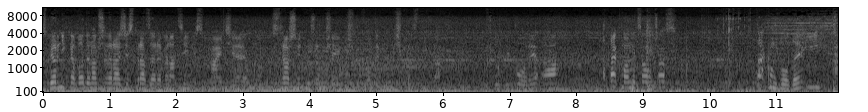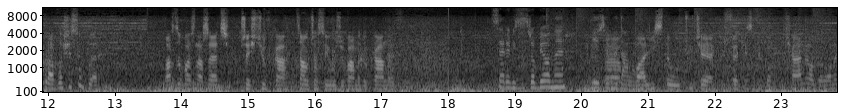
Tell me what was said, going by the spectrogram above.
Zbiornik na wodę nam się na razie sprawdza rewelacyjnie, słuchajcie. No, strasznie dużo musielibyśmy wody kupić w do tej pory, a, a tak mamy cały czas taką wodę i sprawdza się super. Bardzo ważna rzecz, przejściówka, cały czas jej używamy do kranów. Serwis zrobiony, jedziemy dalej. Waliste uczucie, jak już człowiek jest wykąpusiany, ogolony.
